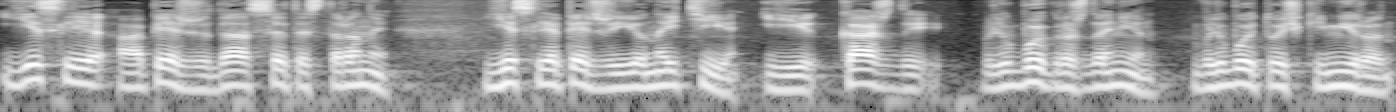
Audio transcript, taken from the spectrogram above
если, опять же, да, с этой стороны, если, опять же, ее найти, и каждый, любой гражданин в любой точке мира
